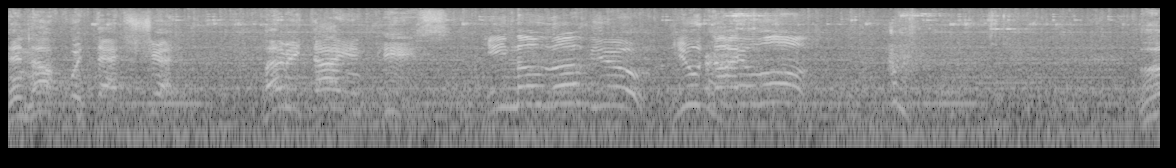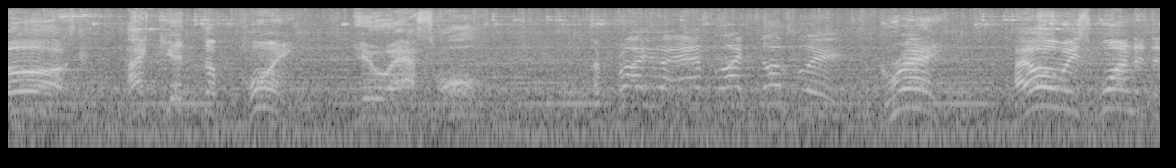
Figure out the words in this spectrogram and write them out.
Enough with that shit. Let me die in peace. He no love you. You die alone. Look, I get the point, you asshole. I fry your ass like dumpling. Great. I always wanted to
